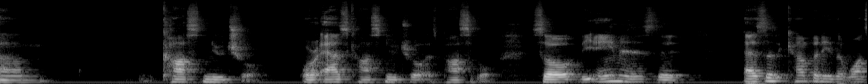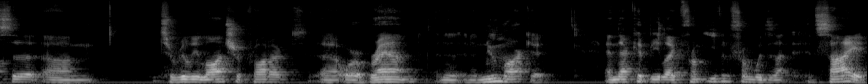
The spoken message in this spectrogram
um, cost neutral or as cost neutral as possible. So the aim is that as a company that wants to um, to really launch a product uh, or a brand in a, in a new market, and that could be like from even from within, inside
